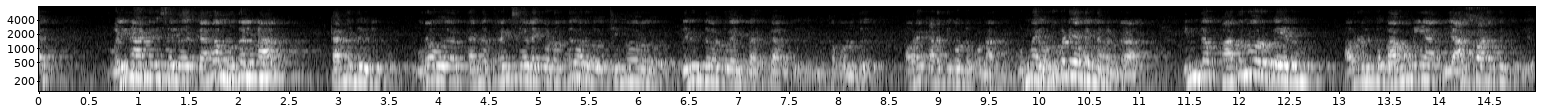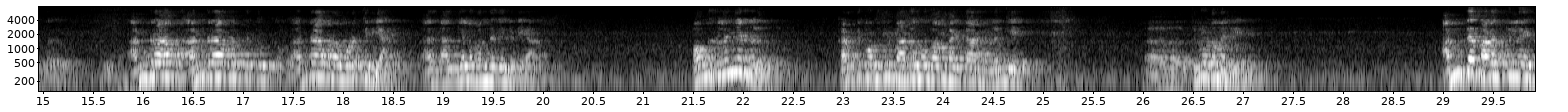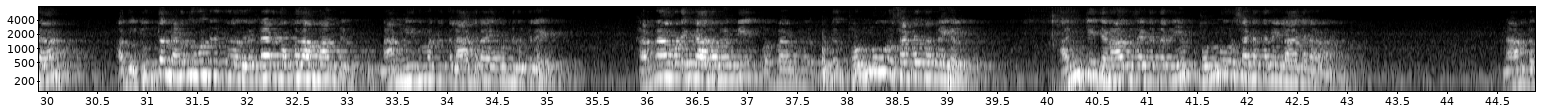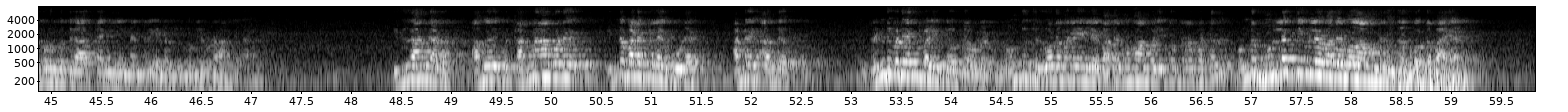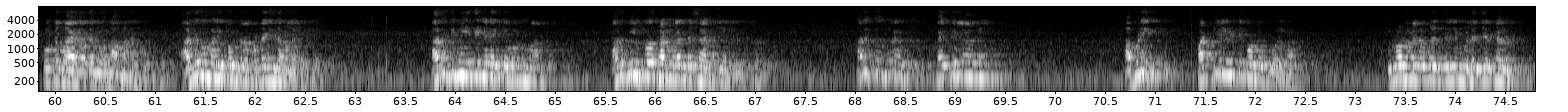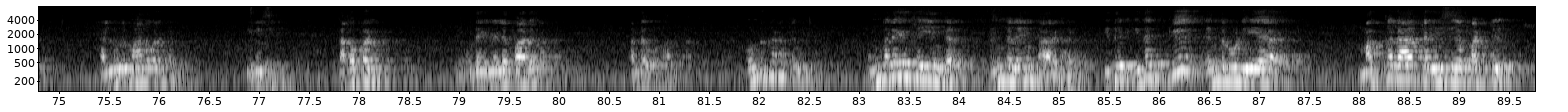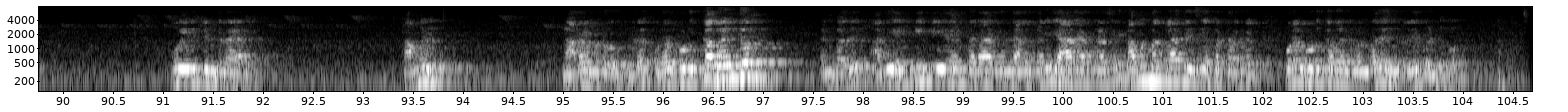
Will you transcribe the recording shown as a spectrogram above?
வெளிநாட்டுக்கு செல்வதற்காக முதல் நாள் தனது உறவு தன்னை ஃப்ரெண்ட்ஸ்களை கொண்டு வந்து ஒரு சின்ன ஒரு விருந்து ஒன்று வைப்பதற்காக இருக்க பொழுது அவரை கடத்தி கொண்டு போனார்கள். உண்மை ஒருபடியாக என்னவென்றால் இந்த பதினோரு பேரும் அவர்களுக்கு வவுனியா யாழ்ப்பாணத்துக்கு அன்றா அன்றாபுரத்துக்கு அன்றாபுரம் கூட தெரியாது. அது அங்கெல்லாம் வந்ததே கிடையாது. அவங்க இளைஞர்களும் கடத்தி கொண்டு போய் முகாம் வைத்தார்கள் இங்கே. அஹ், திருவண்ணாமலையில். அந்த வழக்கிலே தான் அது யுத்தம் நடந்து கொண்டிருக்கிறது ரெண்டாயிரத்தி ஒன்பதாம் ஆண்டு. நான் நீதிமன்றத்தில் ஆஜராகி கொண்டிருக்கிறேன். கர்நாடகாவுக்காக வேண்டி தொண்ணூறு சட்டத்தரணிகள் அஞ்சு ஜனாதிபதி சட்டத்தரணியும் தொண்ணூறு சட்டத்தரணிகள் ஆஜரானாங்க நான் அந்த குடும்பத்துக்காக தனி என்று எனது முன்னிலோட ஆஜரானேன் இதுதான் காரணம் அது இப்போ கர்ணாவோட இந்த வழக்கில் கூட அன்றை அந்த ரெண்டு விடயங்கள் வழி தோன்றப்பட்டது ஒன்று திருவோணமலையிலே வதை முகாம் வழி தோன்றப்பட்டது ஒன்று முல்லைத்தீவிலே வதை முகாம் இருந்தது கோட்டபாயார் கோட்டபாய வதை முகாம் இருந்தது அதுவும் வழி தோன்றப்பட்ட இந்த வழக்கில். அதுக்கு நீதி கிடைக்க வேணுமா அதுக்கு இப்போ கண்கண்ட சாட்சியம் இருக்கிறது. அதுக்கு வைக்கலாமே? அப்படி பட்டியலிட்டு கொண்டு போகலாம். திருவண்ணாமலை உங்களுக்கு தெரியும் இளைஞர்கள் கல்லூரி மாணவர்கள் யூனிவர்சிட்டி. தகப்பன் உடைய நிலைப்பாடு அந்த ஒன்று நடக்கவில்லை. உங்களையும் செய்யுங்கள் எங்களையும் பாருங்கள். இது இதற்கு எங்களுடைய மக்களால் தெரிவு செய்யப்பட்டு போயிருக்கின்ற தமிழ் நாடாளுமன்ற உறுப்பினர் குரல் கொடுக்க வேண்டும் என்பது அது என்பிபி என்பதாக இருந்தாலும் சரி யாராக இருந்தாலும் சரி தமிழ் மக்களால் தெரிவு செய்யப்பட்டவர்கள் குரல் கொடுக்க வேண்டும் என்பது எங்களுடைய வேண்டுகோள்.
